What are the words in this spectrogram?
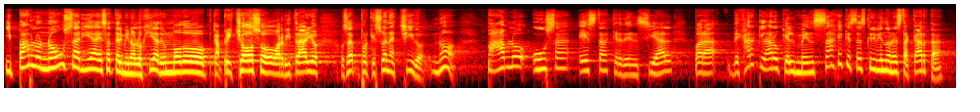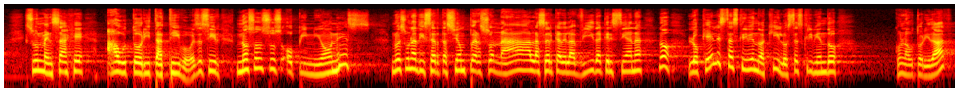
Y Pablo no usaría esa terminología de un modo caprichoso o arbitrario, o sea, porque suena chido. No, Pablo usa esta credencial para dejar claro que el mensaje que está escribiendo en esta carta es un mensaje autoritativo, es decir, no son sus opiniones, no es una disertación personal acerca de la vida cristiana, no, lo que él está escribiendo aquí lo está escribiendo con la autoridad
